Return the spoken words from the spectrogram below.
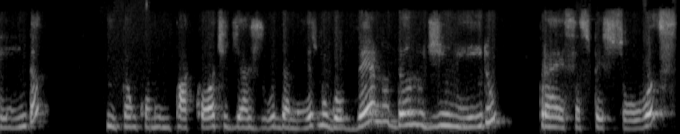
renda, então, como um pacote de ajuda mesmo, o governo dando dinheiro para essas pessoas,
